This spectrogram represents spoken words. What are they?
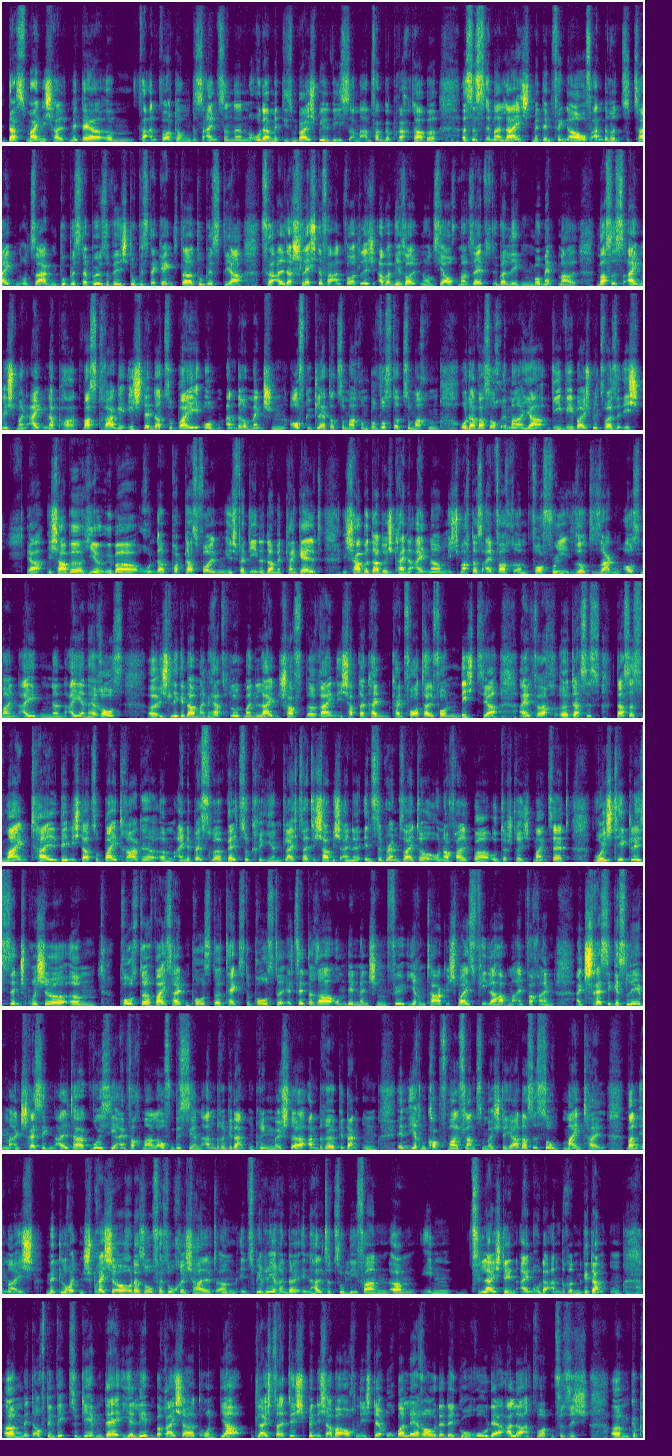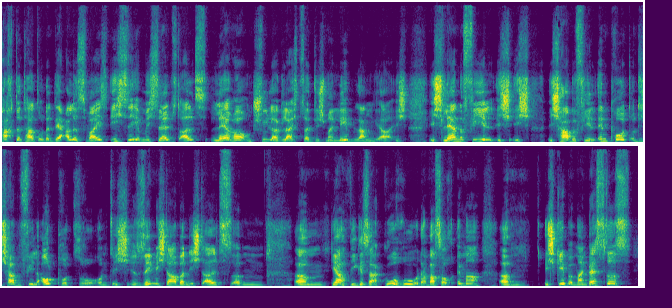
das meine ich halt mit der ähm, Verantwortung des Einzelnen oder mit diesem Beispiel, wie ich es am Anfang gebracht habe. Es ist immer leicht, mit dem Finger auf andere zu zeigen und sagen, du bist der Bösewicht, du bist der Gangster, du bist ja für all das Schlechte verantwortlich. Aber wir sollten uns ja auch mal selbst überlegen, Moment mal, was ist eigentlich mein eigener Part? Was trage ich denn dazu bei, um andere Menschen aufgeklärter zu machen, bewusster zu machen oder was auch immer? Ja, wie, wie beispielsweise ich ja, ich habe hier über 100 Podcast-Folgen. Ich verdiene damit kein Geld. Ich habe dadurch keine Einnahmen. Ich mache das einfach ähm, for free, sozusagen aus meinen eigenen Eiern heraus. Äh, ich lege da mein Herzblut, meine Leidenschaft äh, rein. Ich habe da keinen kein Vorteil von, nichts, ja. Einfach, äh, das, ist, das ist mein Teil, den ich dazu beitrage, ähm, eine bessere Welt zu kreieren. Gleichzeitig habe ich eine Instagram-Seite, unaufhaltbar unterstrich Mindset, wo ich täglich Sinnsprüche ähm, poste, Weisheiten poste, Texte poste, etc., um den Menschen für ihren Tag. Ich weiß, viele haben einfach ein, ein stressiges Leben, einen stressigen Alltag, wo ich sie einfach mal auf ein bisschen andere Gedanken bringen möchte, andere Gedanken in ihren Kopf mal pflanzen möchte. Ja, das ist so mein Teil. Wann immer ich mit Leuten spreche oder so, versuche ich halt ähm, inspirierende Inhalte zu liefern, ähm, ihnen vielleicht den ein oder anderen Gedanken ähm, mit auf den Weg zu geben, der ihr Leben bereichert erweitert und ja, gleichzeitig bin ich aber auch nicht der Oberlehrer oder der Guru, der alle Antworten für sich ähm, gepachtet hat oder der alles weiß. Ich sehe mich selbst als Lehrer und Schüler gleichzeitig, mein Leben lang, ja. Ich, ich lerne viel, ich, ich, ich habe viel Input und ich habe viel Output so und ich sehe mich da aber nicht als, ähm, ähm, ja, wie gesagt, Guru oder was auch immer. Ähm, ich gebe mein Bestes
